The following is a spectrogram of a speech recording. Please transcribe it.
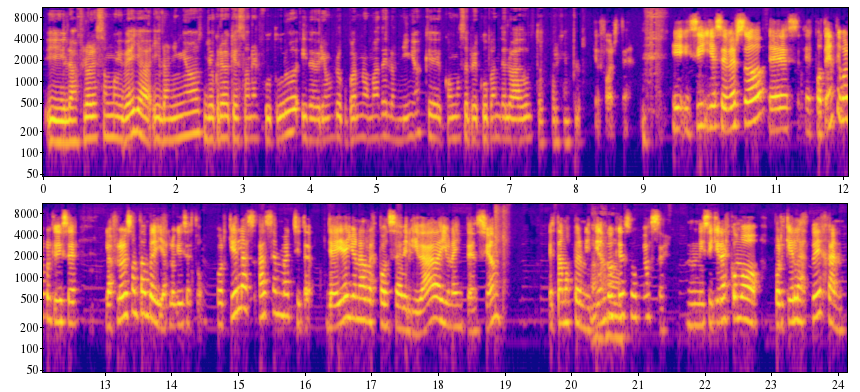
Y las flores son muy bellas y los niños yo creo que son el futuro y deberíamos preocuparnos más de los niños que cómo se preocupan de los adultos, por ejemplo. Qué fuerte. Y, y sí, y ese verso es, es potente igual porque dice, las flores son tan bellas, lo que dices tú, ¿por qué las hacen marchitar? Y ahí hay una responsabilidad, hay una intención. Estamos permitiendo Ajá. que eso pase. Ni siquiera es como, ¿por qué las dejan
